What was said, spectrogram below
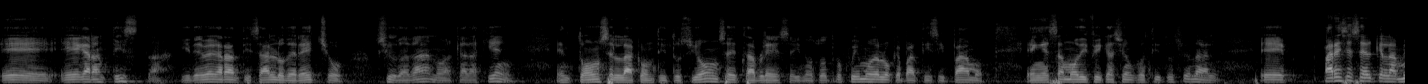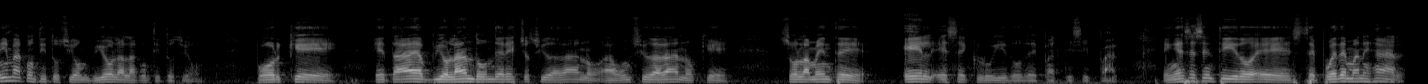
eh, es garantista y debe garantizar los derechos ciudadanos a cada quien. Entonces la Constitución se establece y nosotros fuimos de los que participamos en esa modificación constitucional. Eh, parece ser que la misma Constitución viola la Constitución porque está violando un derecho ciudadano a un ciudadano que solamente él es excluido de participar. En ese sentido, eh, se puede manejar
